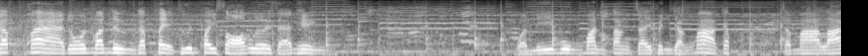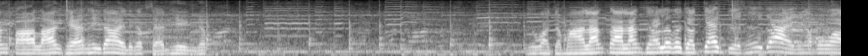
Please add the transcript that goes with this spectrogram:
ครับแม่โดนมาหนึ่งครับเตะคืนไปสองเลยแสนเฮงวันนี้มุ่งมั่นตั้งใจเป็นอย่างมากครับ จะมาล้างตาล้างแค้นให้ได้เลยครับแสนเฮงครับ เรียกว่าจะมาล้างตาล้างแค้นแล้วก็จะแจ้งเกิดให้ได้นะครับเพราะว่า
